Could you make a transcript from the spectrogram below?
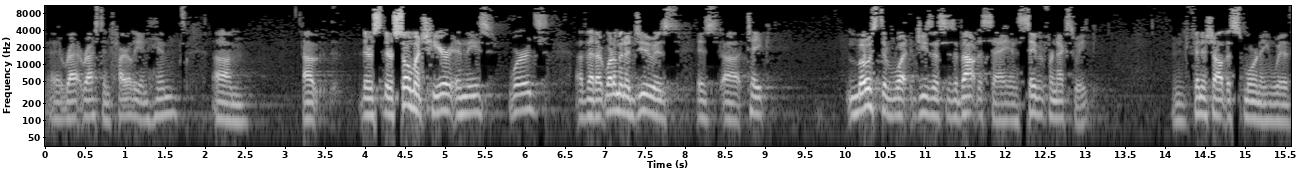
rest entirely in him. Um, uh, there's, there's so much here in these words uh, that what I'm going to do is, is uh, take most of what Jesus is about to say and save it for next week and finish out this morning with,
